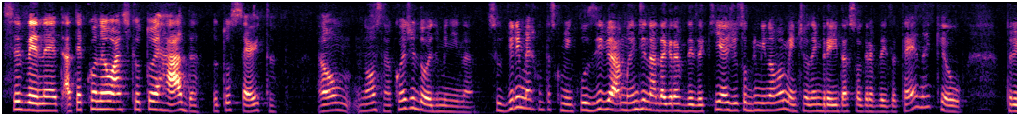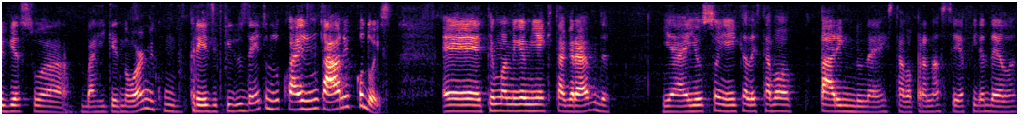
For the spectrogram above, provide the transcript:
Você vê, né? Até quando eu acho que eu tô errada, eu tô certa. É um... Nossa, é uma coisa de doido, menina. Se vira e mexe acontece comigo. Inclusive, a mãe de nada da gravidez aqui agiu sobre mim novamente. Eu lembrei da sua gravidez até, né? Que eu previ a sua barriga enorme, com 13 filhos dentro, do quais juntaram e ficou dois. É, tem uma amiga minha que tá grávida, e aí eu sonhei que ela estava parindo, né? Estava para nascer a filha dela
